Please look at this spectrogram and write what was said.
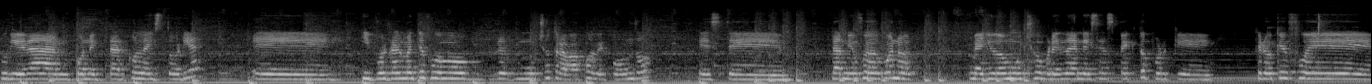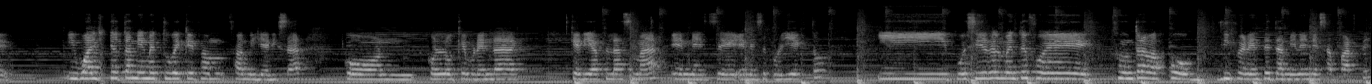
pudieran conectar con la historia. Eh, y pues realmente fue mucho trabajo de fondo. Este, también fue, bueno, me ayudó mucho Brenda en ese aspecto porque creo que fue, igual yo también me tuve que familiarizar con, con lo que Brenda quería plasmar en ese, en ese proyecto. Y pues sí, realmente fue, fue un trabajo diferente también en esa parte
